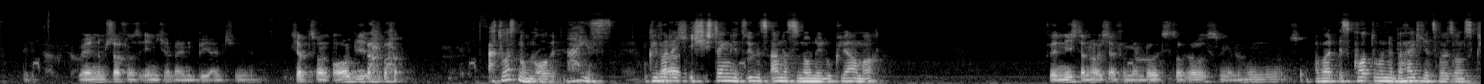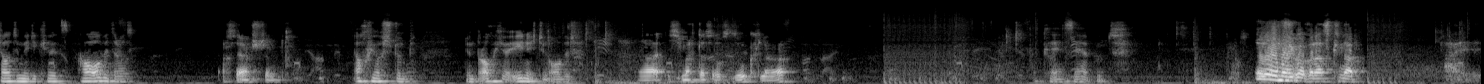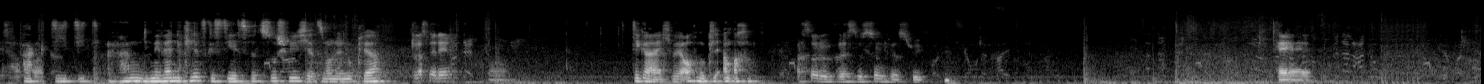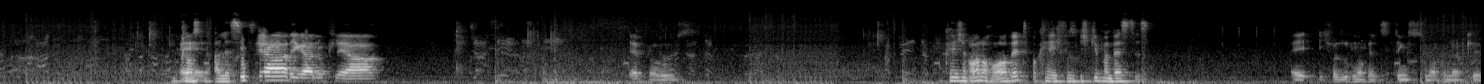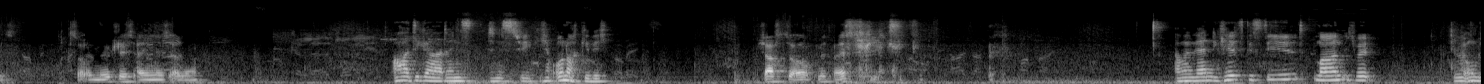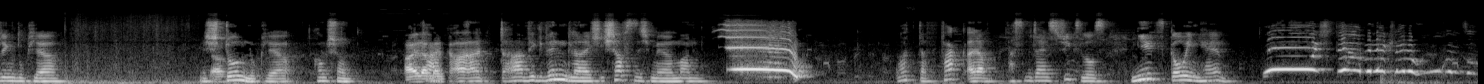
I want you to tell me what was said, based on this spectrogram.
Random schaffen das eh nicht alleine B einzunehmen. Ich habe zwar ein Orbi, aber. Ach, du hast noch einen Orbit. Nice. Okay, warte, ich, ich stelle mir jetzt übelst an, dass sie noch eine Nuklear macht. Wenn nicht, dann hau ich einfach meine Leute da raus, meine Hunde und so. Aber Escort-Drohne behalte ich jetzt, weil sonst klaut ihr mir die Kills. Hau Orbit raus. Ach ja, stimmt. Ach ja, stimmt. Den brauche ich ja eh nicht, den Orbit. Ja, ich mach das auch so klar. Okay, sehr gut. Oh mein Gott, war das knapp. Alter. Fuck, die, die, Mann, die, mir werden die Kills gestealt. Es wird so schwierig jetzt noch eine Nuklear. Lass mir den. Oh. Digga, ich will ja auch Nuklear machen. Achso, du wirst du sind für Streak. Hey, Du hey. mir alles. Nuklear, Digga, Nuklear. Der Bros. Okay, ich habe auch noch Orbit. Okay, ich, ich gebe mein Bestes. Ey, ich versuche noch jetzt Dings zu machen, 100 Kills. Ist zwar unmöglich eigentlich, aber. Oh, Digga, deine, deine Streak. Ich habe auch noch gebe ich. Schaffst du auch mit meinen Streaks. Aber werden die Kills gestealt. Mann, ich will. Ich will unbedingt Nuklear. Ja. Sturmnuklear. Komm schon. Alter, mein. Fuck, Alter, wir gewinnen gleich. Ich schaff's nicht mehr, Mann. What the fuck, Alter? Was ist mit deinen Streaks los? Nils going ham. ich sterbe, der kleine Hurensohn!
